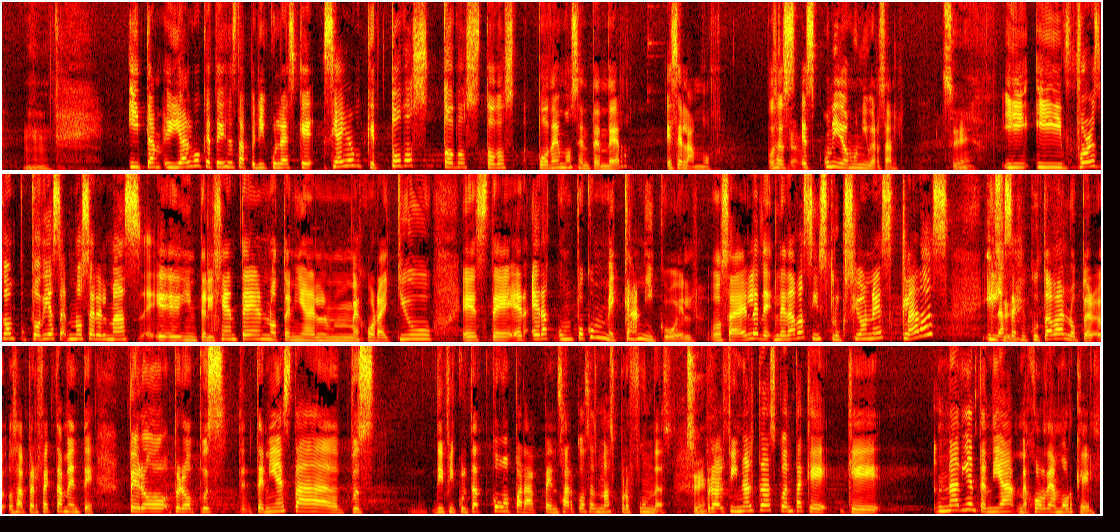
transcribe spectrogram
Y, y algo que te dice esta película es que si hay algo que todos, todos, todos podemos entender, es el amor. O sea, es- Claro. es un idioma universal. Sí. Y, y Forrest Gump podía ser, no ser el más eh, inteligente, no tenía el mejor IQ, este, era, era un poco mecánico él. O sea, él le, le dabas instrucciones claras y las Sí. ejecutaba lo o sea, perfectamente. Pero, pero pues te- tenía esta pues, dificultad como para pensar cosas más profundas. Sí. Pero al final te das cuenta que, que nadie entendía mejor de amor que él.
